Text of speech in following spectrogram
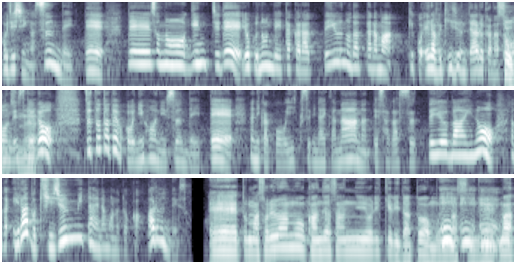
ご自身が住んでいてでその現地でよく飲んでいたからっていうのだったら、まあ、結構選ぶ基準ってあるかなと思うんですけど、ね、ずっと例えばこう日本に住んでいて何かこういい薬ないかななんて探すっていう場合のなんか選ぶ基準みたいなものとかあるんですか？えーとまあ、それはもう患者さんによりけりだとは思いますね。えーえー、まあ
